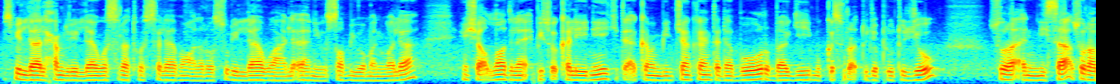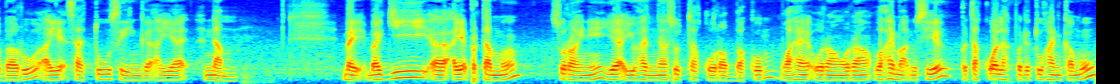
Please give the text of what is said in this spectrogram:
Bismillah, Alhamdulillah, wassalatu wassalamu ala rasulillah wa ala ahli wa man wala. InsyaAllah dalam episod kali ini kita akan membincangkan tadabur bagi muka surat 77 Surah An-Nisa, surah baru ayat 1 sehingga ayat 6 Baik, bagi uh, ayat pertama surah ini Ya ayuhan nasu taqu rabbakum Wahai orang-orang, wahai manusia Bertakwalah kepada Tuhan kamu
